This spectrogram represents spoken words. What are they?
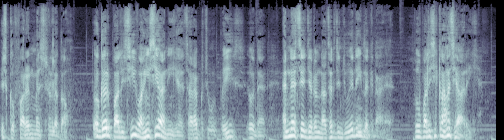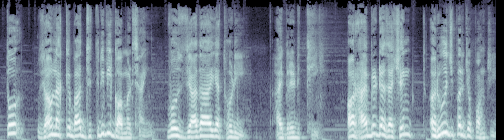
اس کو فارن منسٹر لگاؤ۔ تو اگر پالیسی وہیں سے آنی ہے، سارا کچھ وہی ہونا ہے۔ N S A general Nasir Janjua نہیں لگنا ہے، تو وہ پالیسی کہاں سے آ رہی ہے؟ تو ضیاء الحق کے بعد جتنی بھی گورنمنٹس آئیں، وہ زیادہ یا تھوڑی ہائیبریڈ تھی۔ اور ہائیبریڈائزیشن عروج پر جو پہنچی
